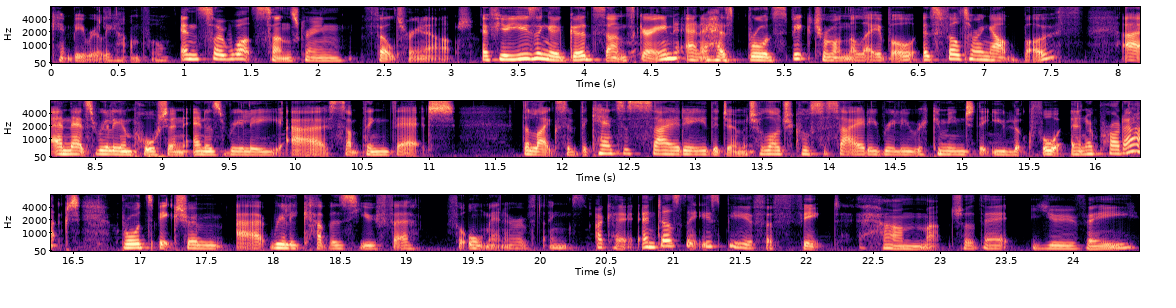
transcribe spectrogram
can be really harmful. And so, what's sunscreen filtering out? If you're using a good sunscreen and it has broad spectrum on the label, it's filtering out both, uh, and that's really important and is really uh, something that the likes of the Cancer Society, the Dermatological Society really recommend that you look for in a product. Broad spectrum uh, really covers you for for all manner of things. Okay, and does the SPF affect how much of that UV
